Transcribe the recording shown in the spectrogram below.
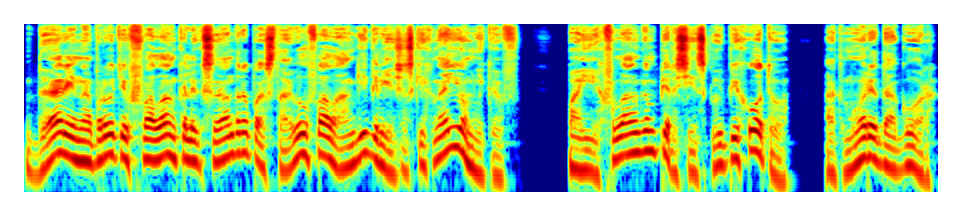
Дарий напротив фаланг Александра поставил фаланги греческих наемников, по их флангам персидскую пехоту, от моря до гор.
